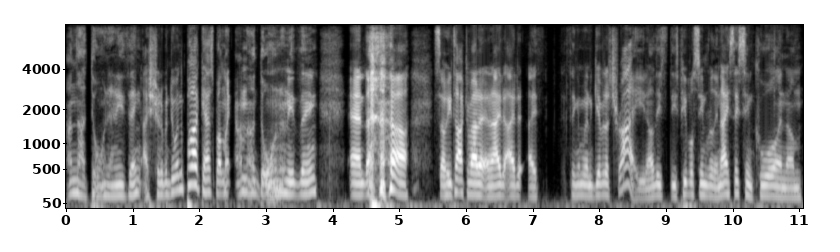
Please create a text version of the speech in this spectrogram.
I'm not doing anything. I should have been doing the podcast, but I'm like, I'm not doing anything. And uh, so he talked about it, and I, I, I think I'm going to give it a try. You know, these, these people seem really nice. They seem cool, and um,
